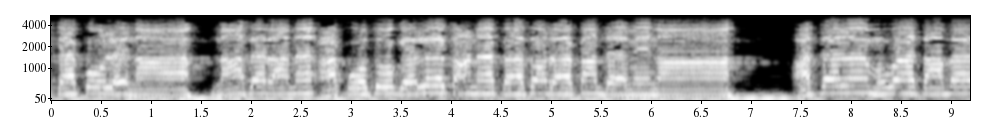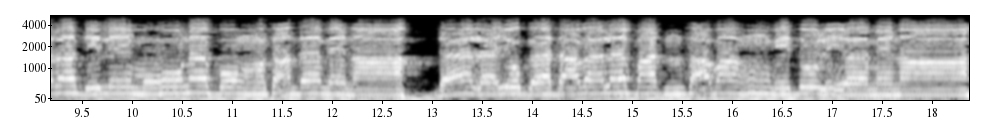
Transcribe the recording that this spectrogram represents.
කකුලනා නාසරන අකුතු ගල කනක සොර කඳ මෙනා අතල මුව තබර දිලි මුහුණ පුං සඳ මෙනා දල යුග දවල පත් සවං විදුලිය මෙනා.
